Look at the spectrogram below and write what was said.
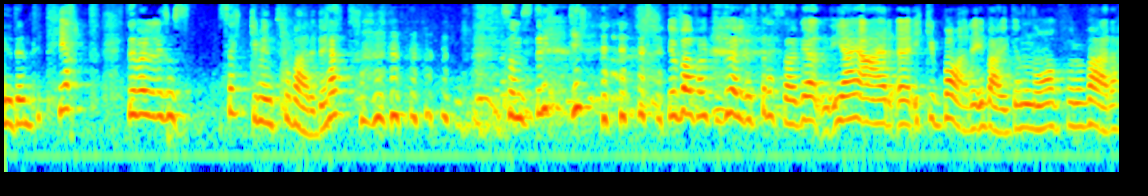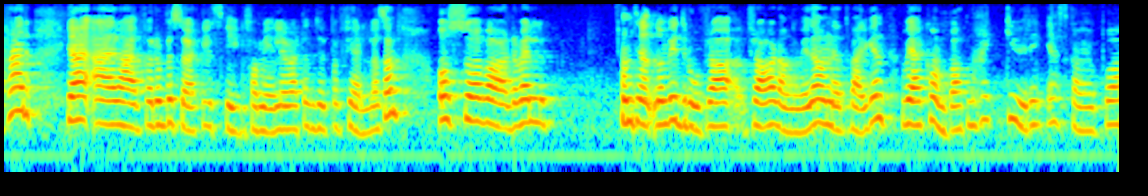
identitet. Så jeg bare liksom svekker min troverdighet som strikker. Jeg var faktisk veldig stressa. Jeg, jeg er eh, ikke bare i Bergen nå for å være her. Jeg er her for å besøke litt svigerfamilie, vært en tur på fjellet og sånn. Og så var det vel omtrent når vi dro fra, fra Hardangervidda og ned til Bergen, hvor jeg kom på at nei, guri, jeg skal jo på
